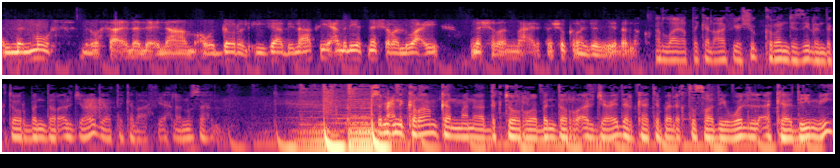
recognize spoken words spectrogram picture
الملموس من وسائل الإعلام أو الدور الإيجابي لها في عملية نشر الوعي ونشر المعرفة. شكرا جزيلا لكم. الله يعطيك العافية. شكرا جزيلا دكتور بندر الجعيد. يعطيك العافية. أهلا وسهلا. سمعنا الكرام كان معنا الدكتور بندر الجعيد الكاتب الاقتصادي والأكاديمي.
